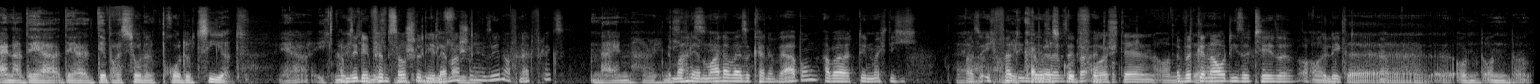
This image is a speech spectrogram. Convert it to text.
einer, der, der Depressionen produziert. Ja, Haben Sie den Film Social Dilemma schon gesehen auf Netflix? Nein, habe ich nicht. Wir machen ja normalerweise keine Werbung, aber den möchte ich. Ja, also ich fand ich ihn kann sehr, mir das gut vorstellen. Und, da wird genau äh, diese These auch und, belegt. Äh, ja. und, und, und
